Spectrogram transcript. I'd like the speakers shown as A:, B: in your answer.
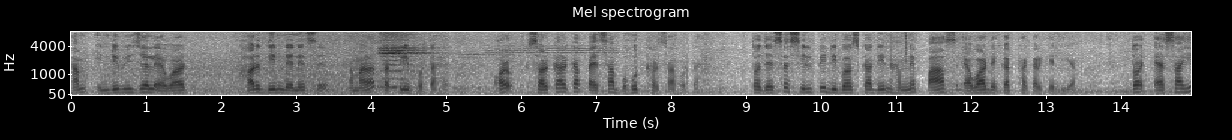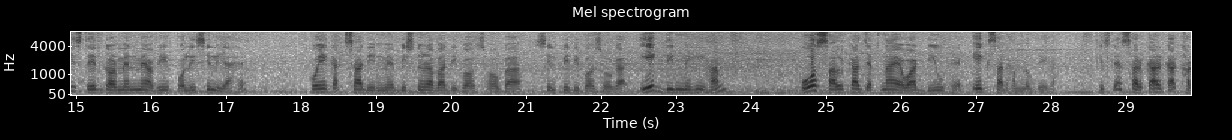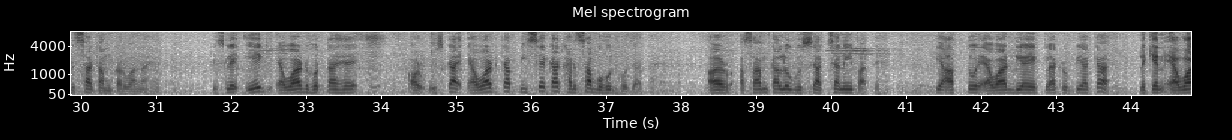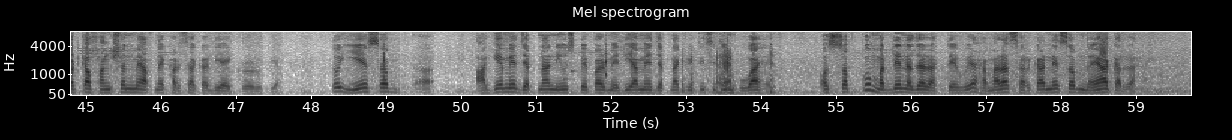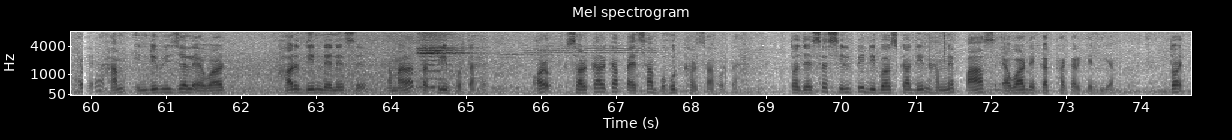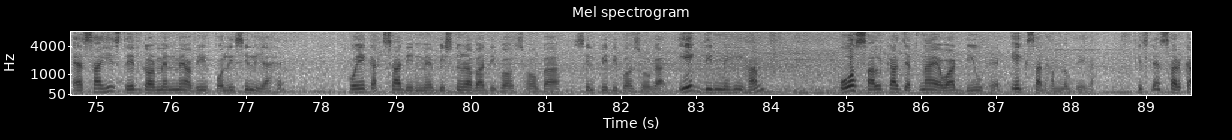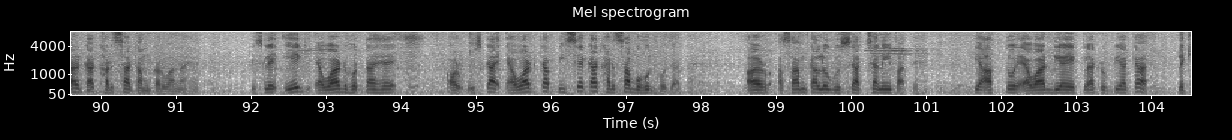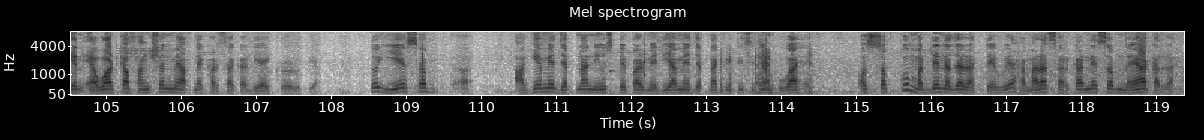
A: हम individual award हर दिन देने से हमारा तकलीफ़ होता है और सरकार का पैसा बहुत खर्चा होता है। तो जैसे शिल्पी दिवस का दिन हमने पाँच अवार्ड इकट्ठा करके दिया। तो ऐसा ही स्टेट गवर्नमेंट में अभी पॉलिसी लिया है। कोई एक अच्छा दिन में विष्णुराभा दिवस होगा, शिल्पी दिवस होगा, एक दिन में ही हम, वो साल का जितना अवार्ड ड्यू है, एक साथ हम लोग देगा। इसलिए सरकार का खर्चा कम करवाना है। इसलिए एक अवार्ड होता है और उसका अवार्ड का पीछे का खर्चा बहुत हो जाता है। और असम का लोग उससे अच्छा नहीं पाते हैं कि आप तो अवार्ड दिया एक लाख रुपया का, लेकिन अवार्ड का फ़ंक्शन में आपने खर्चा कर दिया एक करोड़ रुपया। तो ये सब आगे में जितना न्यूज़पेपर मीडिया में जितना क्रिटिसिज्म हुआ है और सबको मद्देनज़र रखते हुए हमारा सरकार ने सब नया कर रहा है। हम इंडिविजुअल अवार्ड हर दिन देने से हमारा तकलीफ़ होता है और सरकार का पैसा बहुत खर्चा होता है। तो जैसे शिल्पी दिवस का दिन हमने पाँच अवार्ड इकट्ठा करके दिया तो ऐसा ही स्टेट गवर्नमेंट में अभी पॉलिसी लिया है। कोई एक अच्छा दिन में विष्णुराभा दिवस होगा, शिल्पी दिवस होगा, एक दिन में ही हम वो साल का जितना अवार्ड ड्यू है, एक साथ हम लोग देगा। इसलिए सरकार का खर्चा कम करवाना है। इसलिए एक अवार्ड होता है और उसका अवार्ड का पीछे का खर्चा बहुत हो जाता है। और असम का लोग उससे अच्छा नहीं पाते हैं कि आप तो अवार्ड दिया एक लाख रुपया का, लेकिन अवार्ड का फ़ंक्शन में आपने खर्चा कर दिया एक करोड़ रुपया। तो ये सब आगे में जितना न्यूज़पेपर मीडिया में जितना क्रिटिसिज्म हुआ है और सबको मद्देनज़र रखते हुए हमारा सरकार ने सब नया कर रहा है।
